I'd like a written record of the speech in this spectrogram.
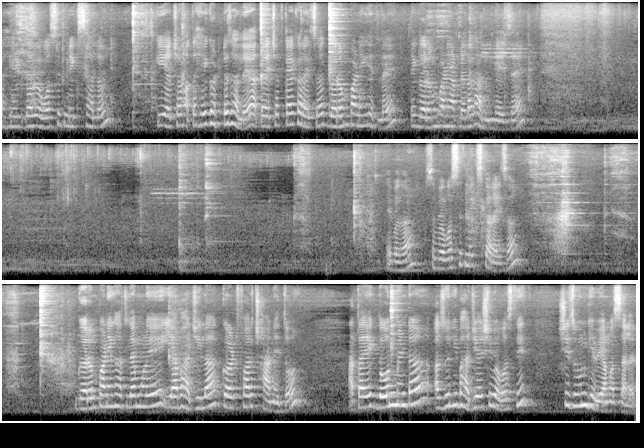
तर हे एकदा व्यवस्थित मिक्स झालं की याच्या आता हे घट्ट झालं आहे आता याच्यात काय करायचं? गरम पाणी घेतलं आहे ते गरम पाणी आपल्याला घालून घ्यायचं आहे हे बघा असं व्यवस्थित मिक्स करायचं. गरम पाणी घातल्यामुळे या भाजीला कट फार छान येतो. आता एक दोन मिनटं अजून ही भाजी अशी व्यवस्थित शिजवून घेऊया मसाल्यात.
